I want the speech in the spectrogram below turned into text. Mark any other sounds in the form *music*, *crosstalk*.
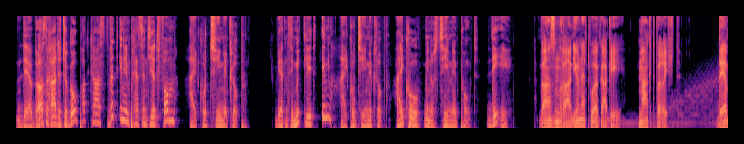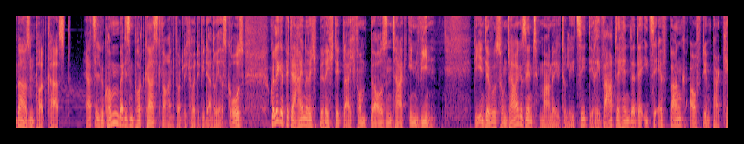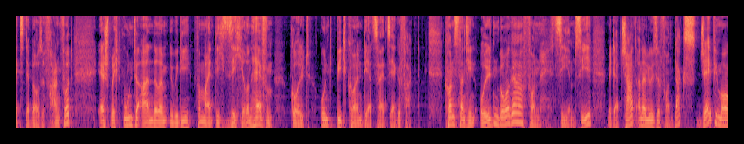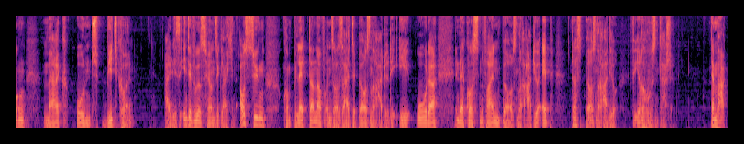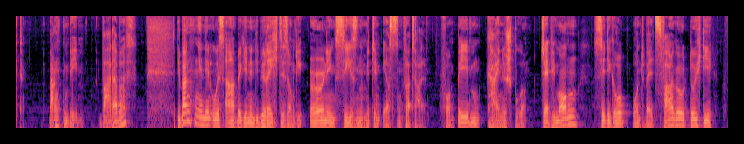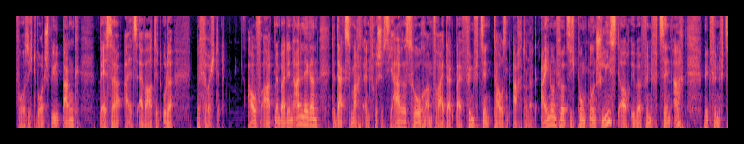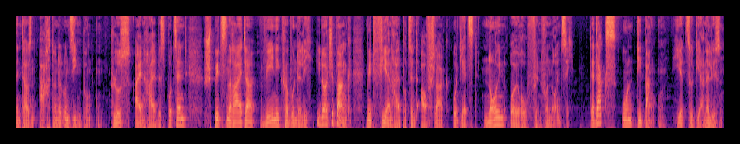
Der Börsenradio To Go Podcast wird Ihnen präsentiert vom Heiko Theme Club. Werden Sie Mitglied im Heiko Theme Club. heiko-theme.de Börsenradio Network AG Marktbericht Der Börsenpodcast Herzlich willkommen bei diesem Podcast. Verantwortlich heute wieder Andreas Groß. Kollege Peter Heinrich berichtet gleich vom Börsentag in Wien. Die Interviews vom Tage sind Manuel Tolezi, Derivatehändler der ICF Bank auf dem Parkett der Börse Frankfurt. Er spricht unter anderem über die vermeintlich sicheren Häfen Gold und Bitcoin derzeit sehr gefragt. Konstantin Oldenburger von CMC mit der Chartanalyse von DAX, JP Morgan, Merck und Bitcoin. All diese Interviews hören Sie gleich in Auszügen, komplett dann auf unserer Seite börsenradio.de oder in der kostenfreien Börsenradio-App, das Börsenradio für Ihre Hosentasche. Der Markt. Bankenbeben. War da was? Die Banken in den USA beginnen die Berichtssaison, die Earnings Season mit dem ersten Quartal. Vom Beben keine Spur. JP Morgan, Citigroup und Wells Fargo durch die, Vorsicht Wortspiel, Bank besser als erwartet oder befürchtet. Aufatmen bei den Anlegern. Der DAX macht ein frisches Jahreshoch am Freitag bei 15.841 Punkten und schließt auch über 15.8 mit 15.807 Punkten. Plus ein halbes Prozent. Spitzenreiter, wenig verwunderlich, die Deutsche Bank mit 4,5 Prozent Aufschlag und jetzt 9,95 Euro. Der DAX und die Banken. Hierzu die Analysen.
